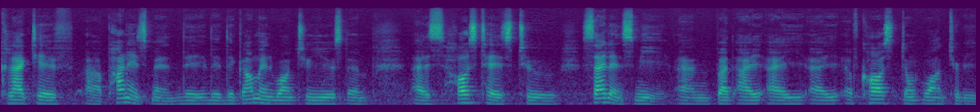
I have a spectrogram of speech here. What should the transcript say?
collective uh, punishment. The, the, the government want to use them as hostage to silence me, and but I, I, I of course don't want to be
